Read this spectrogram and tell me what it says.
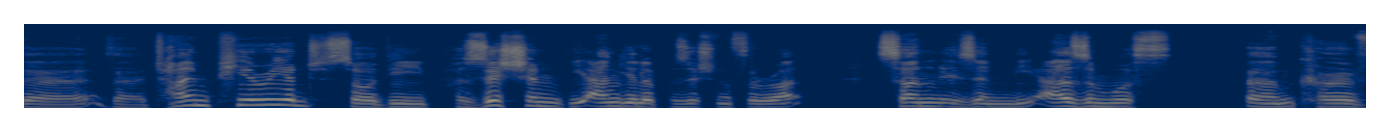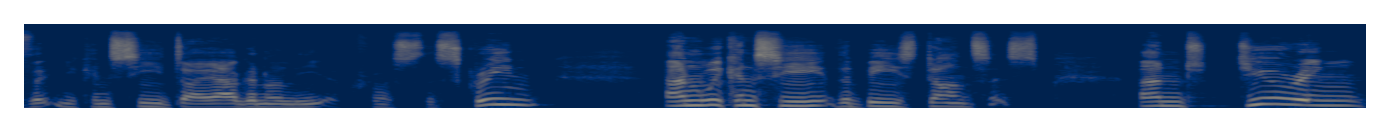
the, the time period. So the position, the angular position of the sun is in the azimuth um, curve that you can see diagonally across the screen. And we can see the bees' dances. And during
